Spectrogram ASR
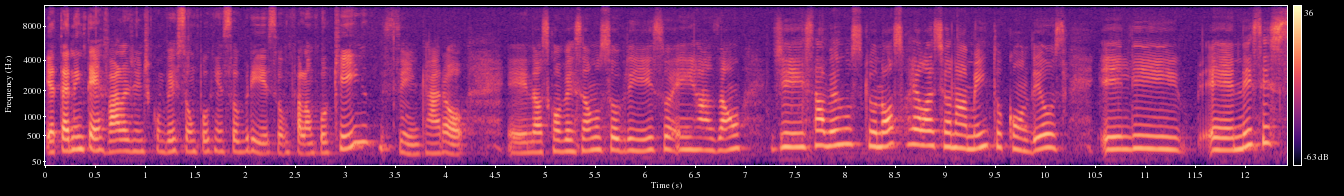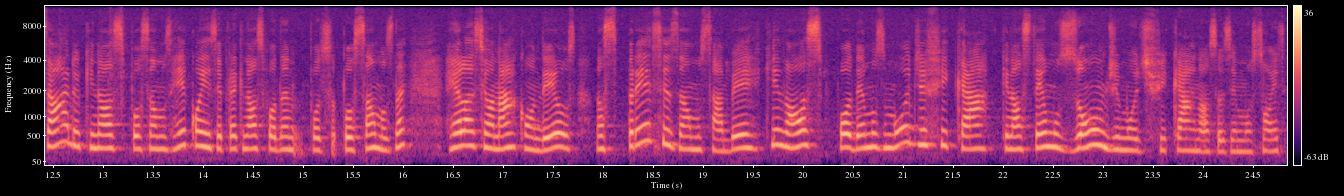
E até no intervalo a gente conversou um pouquinho sobre isso. Vamos falar um pouquinho? Sim, Carol. Eh, nós conversamos sobre isso em razão de sabermos que o nosso relacionamento com Deus, ele é necessário que nós possamos reconhecer, para que nós possamos né, relacionar com Deus, nós precisamos saber que nós podemos modificar, que nós temos onde modificar nossas emoções.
